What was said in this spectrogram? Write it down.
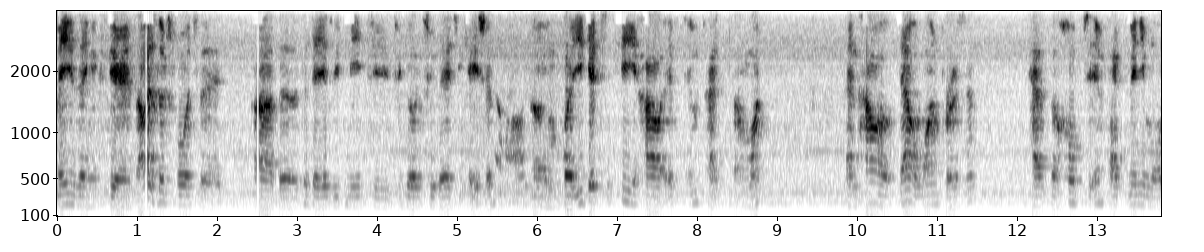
amazing experience. I always looked forward to it. Uh, the the days we need to to go through the education, um, but you get to see how it impacts someone, and how that one person has the hope to impact many more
